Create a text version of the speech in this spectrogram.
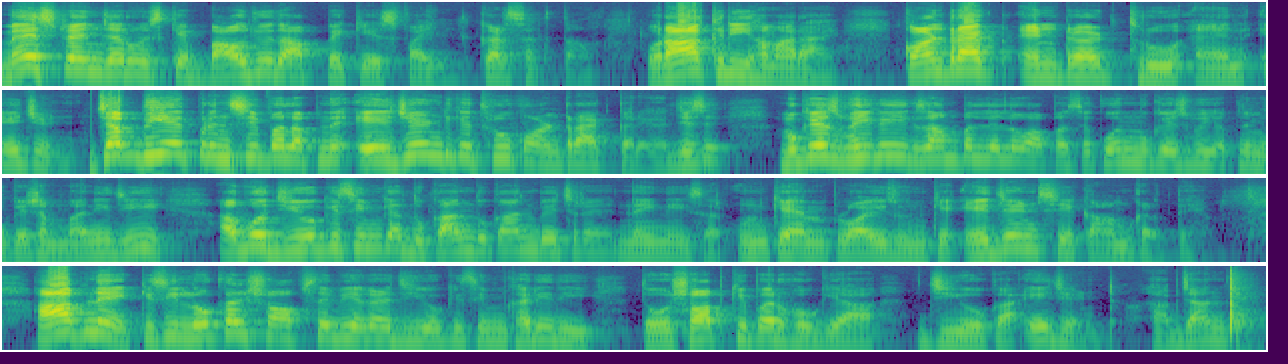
मैं स्ट्रेंजर हूँ, इसके बावजूद आप पे केस फ़ाइल कर सकता हूँ। और आखिरी हमारा है contract entered through an agent जब भी एक प्रिंसिपल अपने एजेंट के थ्रू कॉन्ट्रैक्ट करेगा, जैसे मुकेश भाई का एग्ज़ाम्पल ले लो वापस से। कौन मुकेश भाई? अपने मुकेश अंबानी जी। अब वो जियो की सिम क्या दुकान दुकान बेच रहे हैं? नहीं नहीं सर, उनके एम्प्लॉयज़ उनके एजेंट्स ये काम करते हैं। आपने किसी लोकल शॉप से भी अगर जियो की सिम खरीदी तो शॉपकीपर हो गया जियो का एजेंट आप जानते हैं।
